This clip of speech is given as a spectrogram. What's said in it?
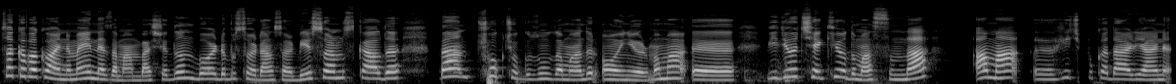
Tokabok oynamaya ne zaman başladın? Bu arada bu sorudan sonra bir sorumuz kaldı. Ben çok çok uzun zamandır oynuyorum ama e, video çekiyordum aslında. Ama e, hiç bu kadar yani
